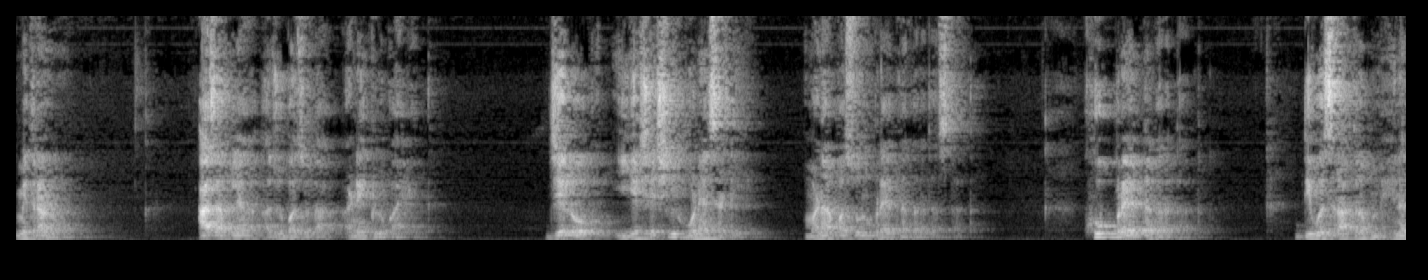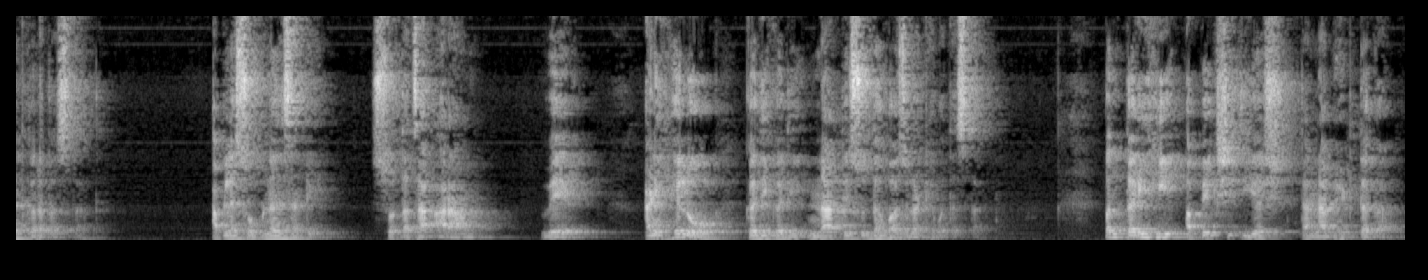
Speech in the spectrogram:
मित्रांनो आज आपल्या आजूबाजूला अनेक लोक आहेत. जे लोक यशस्वी होण्यासाठी मनापासून प्रयत्न करत असतात. खूप प्रयत्न करतात. दिवस रात्र मेहनत करत असतात. आपल्या स्वप्नांसाठी स्वतःचा आराम वेळ आणि हे लोक कधी कधी नातेसुद्धा बाजूला ठेवत असतात. पण तरीही अपेक्षित यश त्यांना भेटतं का?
